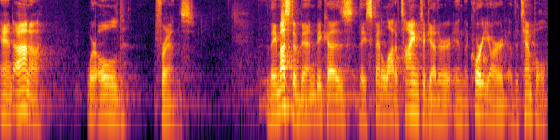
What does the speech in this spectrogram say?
and Anna were old friends. They must have been because they spent a lot of time together in the courtyard of the temple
